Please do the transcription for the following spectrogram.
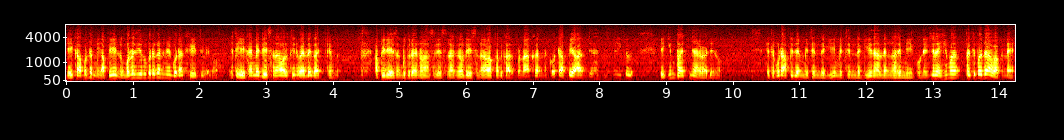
ඒක අපිට අපේ නුඹර දිනු කරගන්න මේ ගොඩක් හේතු වෙනවා. ඉතින් ඒකයි මේ දේශනාවල තියෙන වැදගත්කම. අපි දේශන බුදුරජාණන් වහන්සේ දේශනා කරපු දේශනාවක් අපි කල්පනා කරනකොට අපේ ආධ්‍යාත්මික ඒකෙන් ප්‍රඥාව වැඩෙනවා. එතකොට අපි දැන් මෙතෙන්ද ගියේ මෙතෙන්ද ගියේ දැන් හරි මේ කුණේ කියලා එහෙම ප්‍රතිපදාවක් නැහැ.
